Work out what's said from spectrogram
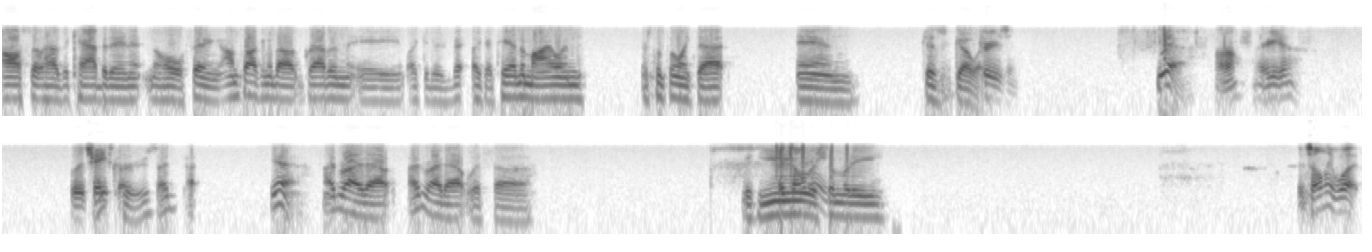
also has a cabin in it and the whole thing. I'm talking about grabbing a like an like a tandem island or something like that, and just going. Cruising. Yeah, Well, there you go. With a chase I'd cruise. I'd, I, yeah, I'd ride out. I'd ride out with uh with you It's or only- somebody. It's only what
